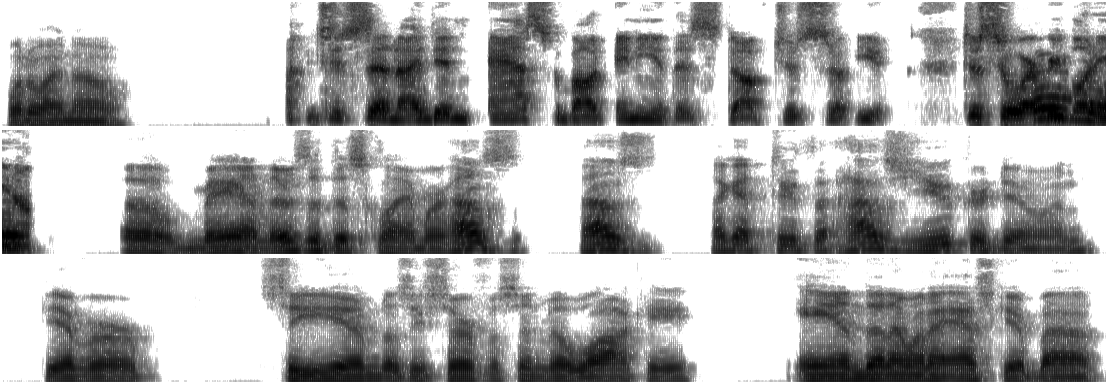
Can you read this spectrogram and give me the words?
what do I know? I just said I didn't ask about any of this stuff, just so you, just so everybody oh, knows. Oh man, there's a disclaimer. How's how's I got two. Th- how's Uecker doing? Do you ever see him? Does he surface in Milwaukee? And then I want to ask you about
